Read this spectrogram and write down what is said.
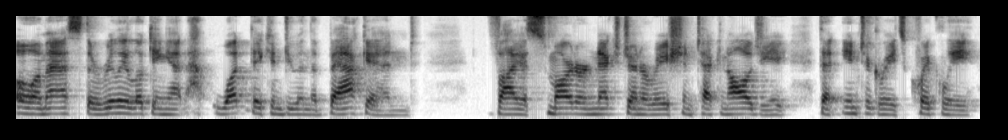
OMS. They're really looking at what they can do in the back end via smarter next generation technology that integrates quickly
